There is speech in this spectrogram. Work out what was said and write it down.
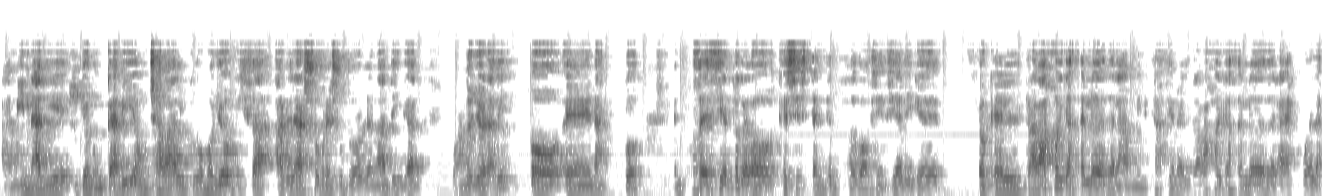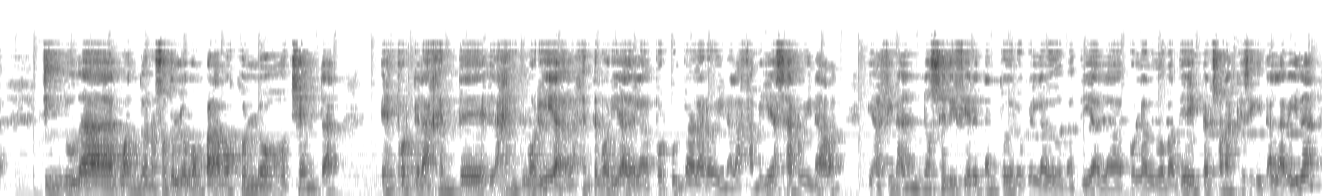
a mí nadie, yo nunca vi a un chaval como yo quizá hablar sobre su problemática cuando yo era adicto en activo. Entonces es cierto que, lo, que se está intentando concienciar y que creo que el trabajo hay que hacerlo desde la administración, el trabajo hay que hacerlo desde las escuelas. Sin duda, cuando nosotros lo comparamos con los 80, es porque la gente, la gente moría, la gente moría la, por culpa de la heroína, las familias se arruinaban. Y al final no se difiere tanto de lo que es la ludopatía. por la ludopatía hay personas que se quitan la vida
